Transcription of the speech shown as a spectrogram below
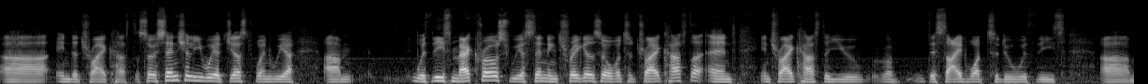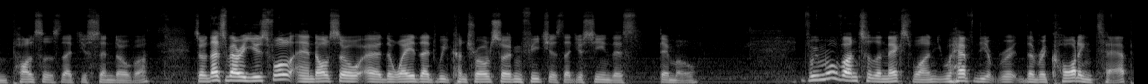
uh, in the TriCaster. So essentially we are just when we are, um, with these macros, we are sending triggers over to TriCaster and in TriCaster you uh, decide what to do with these um, pulses that you send over. So that's very useful and also uh, the way that we control certain features that you see in this demo. If we move on to the next one, you have the, re the recording tab.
